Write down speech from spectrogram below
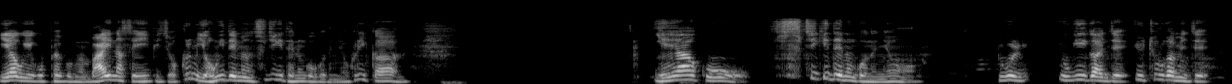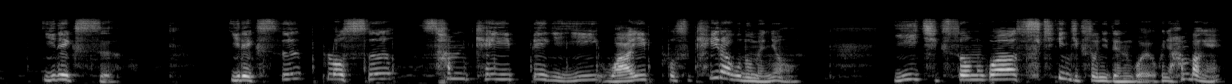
얘하고 얘 곱해보면 마이너스 ab죠. 그럼 0이 되면 수직이 되는 거거든요. 그러니까 얘하고 수직이 되는 거는요. 이걸 여기가 이제 이쪽으로 가면 이제 1x 1x 플러스 3k 빼기 2y 플러스 k라고 놓으면요. 이 직선과 수직인 직선이 되는 거예요. 그냥 한 방에.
